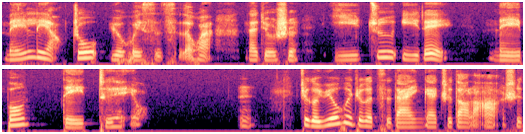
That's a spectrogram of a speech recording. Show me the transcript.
每两周约会四次的话，那就是이주일에네번데이트해 요。 嗯，这个约会这个词大家应该知道了啊，是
